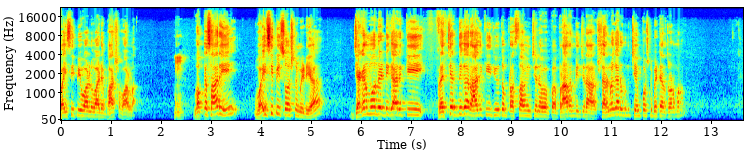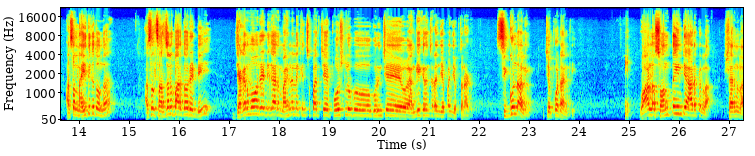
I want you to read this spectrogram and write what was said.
వైసీపీ వాళ్ళు వాడే భాష వాళ్ళ. ఒక్కసారి YCP social media Jaganmohan Reddy గారికి ప్రత్యర్థిగా రాజకీయ జీవితం ప్రస్తావించిన ప్రారంభించిన శర్మల గారి గురించి ఏం పోస్టులు పెట్టారు చూడ మనం? అసలు నైతికత ఉందా? అసలు సజ్జల భార్గవ రెడ్డి జగన్మోహన్ రెడ్డి గారి మహిళలను కించపరిచే పోస్టులు గురించే అంగీకరించరని చెప్పని చెప్తున్నాడు. సిగ్గుండాలి చెప్పుకోవటానికి వాళ్ళ సొంత ఇంటి ఆడపిల్ల షర్మిల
